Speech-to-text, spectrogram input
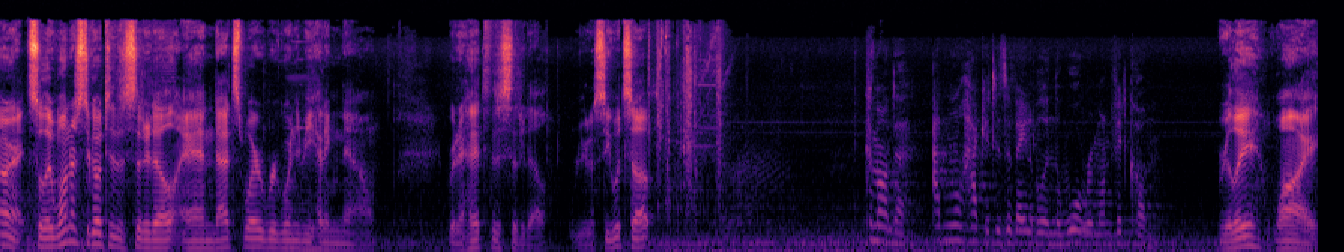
Alright, so they want us to go to the Citadel, and that's where we're going to be heading now. We're gonna head to the Citadel. We're gonna see what's up. Commander, Admiral Hackett is available in the war room on VidCom. Really? Why?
